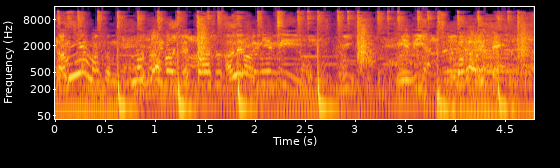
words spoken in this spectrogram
Tam nie ma tam. No zobacz, że poszedł. Ale tu nie widzi. Nie widzi. Tutaj.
